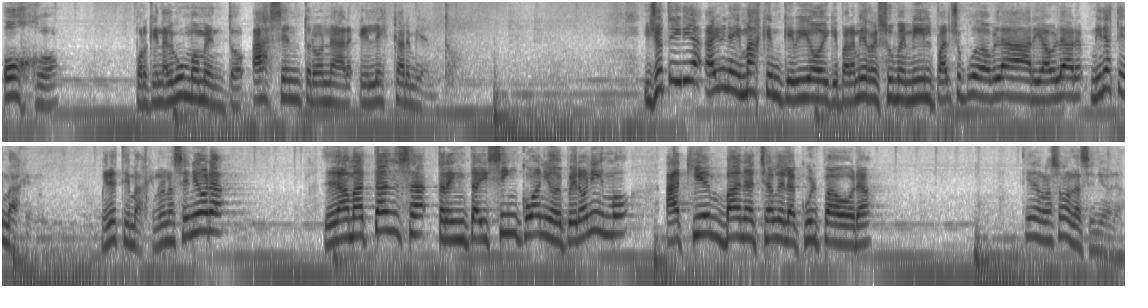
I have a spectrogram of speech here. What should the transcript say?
ojo, porque en algún momento hacen tronar el escarmiento. Y yo te diría, hay una imagen que vi hoy que para mí resume mil, yo puedo hablar y hablar. Mira esta imagen, mira esta imagen. Una señora la matanza, 35 años de peronismo, ¿a quién van a echarle la culpa ahora? Tiene razón la señora.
